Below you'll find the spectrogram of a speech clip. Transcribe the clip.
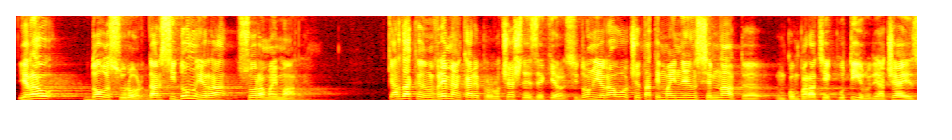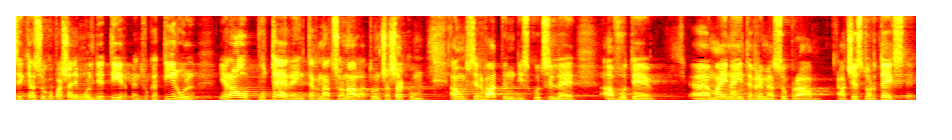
Erau două surori, dar Sidonul era sora mai mare. Chiar dacă în vremea în care prorocește Ezechiel, Sidonul era o cetate mai neînsemnată în comparație cu Tirul, de aceea Ezechiel se ocupă așa de mult de Tir, pentru că Tirul era o putere internațională atunci, așa cum am observat în discuțiile avute uh, mai înainte vremea asupra acestor texte.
